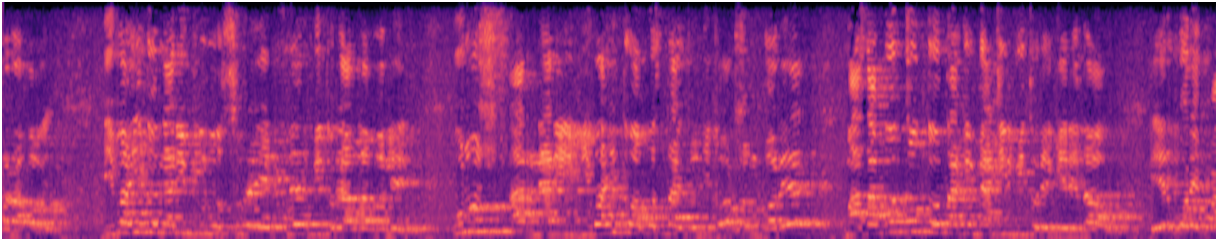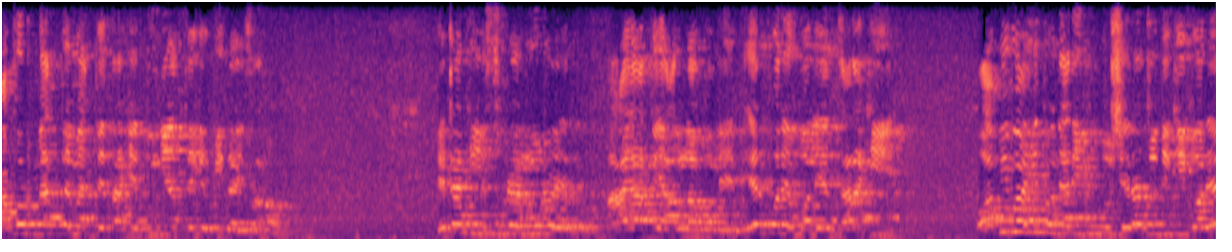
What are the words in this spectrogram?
করা হয়, বিবাহিত নারী পুরুষ সুরে নূরের ভিতরে আল্লাহ বলে পুরুষ আর নারী বিবাহিত অবস্থায় যদি ধর্ষণ করে, মাথা পর্যন্ত তাকে মাটির ভিতরে গেড়ে দাও। এরপরে পাথর মারতে মারতে তাকে দুনিয়া থেকে বিদায় জানাও। এটা কি সুরে নূরের আয়াতে আল্লাহ বলেন? এরপরে বলেন, যারা কি অবিবাহিত নারী পুরুষ, এরা যদি কি করে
